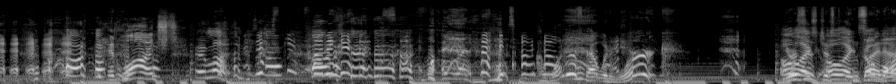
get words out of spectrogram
It launched. hey, look. Just keep putting it inside. I don't I wonder if that would work. Oh, Yours like, is just oh, like inside double,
